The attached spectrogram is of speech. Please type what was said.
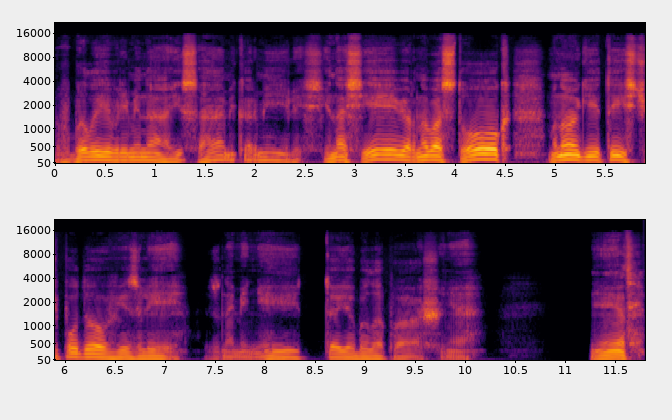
в былые времена и сами кормились, и на север, на восток многие тысячи пудов везли. Знаменитая была пашня. Нет,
